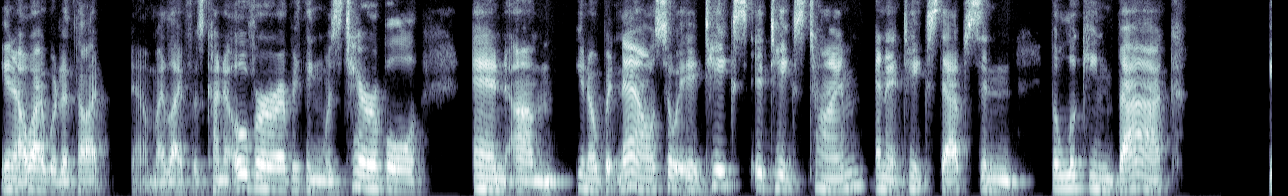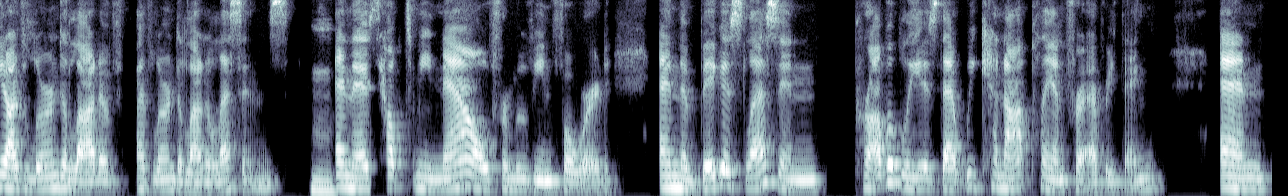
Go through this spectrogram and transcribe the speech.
You know, I would have thought, you know, my life was kind of over, everything was terrible and um you know but now so it takes it takes time and it takes steps and but looking back you know i've learned a lot of i've learned a lot of lessons. Mm. and has helped me now for moving forward. And the biggest lesson probably is that we cannot plan for everything and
